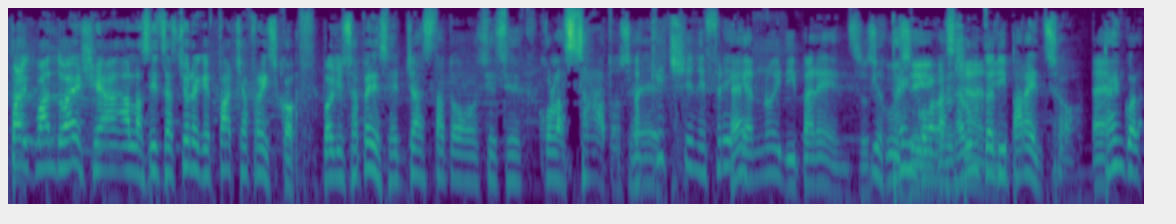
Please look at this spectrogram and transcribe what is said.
poi quando esce ha la sensazione che faccia fresco. Voglio sapere se è già stato è, si è collassato. Se... Ma che ce ne frega Eh? a noi di Parenzo? Io Scusi, tengo la Cruciani. salute di Parenzo. Eh. Tengo la...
